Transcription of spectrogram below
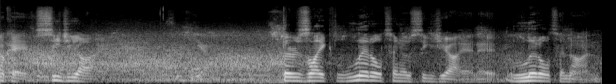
Okay. CGI. CGI. There's like little to no CGI in it, little to none.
